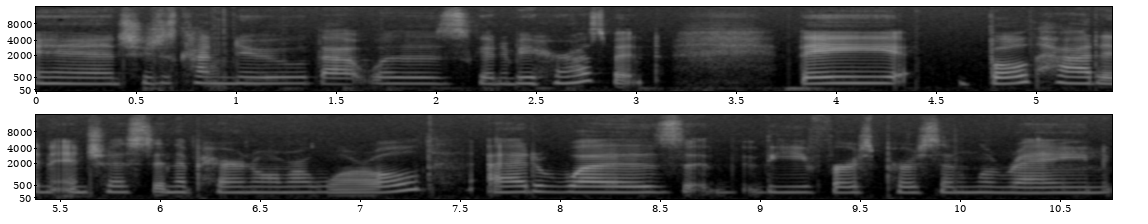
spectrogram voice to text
and she just kind of knew that was going to be her husband they both had an interest in the paranormal world ed was the first person lorraine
